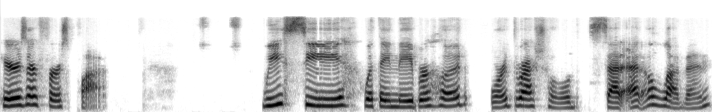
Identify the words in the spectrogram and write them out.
Here's our first plot. We see with a neighborhood or threshold set at 11.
